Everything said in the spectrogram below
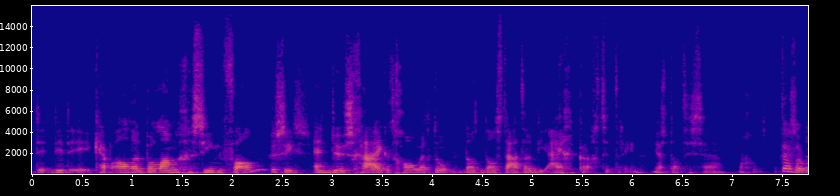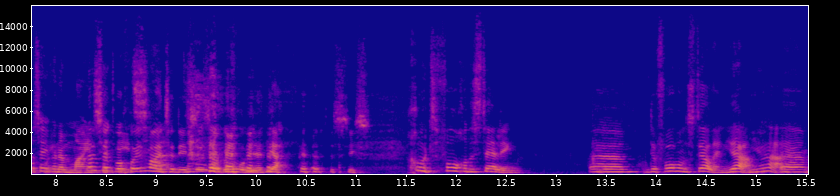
dit, dit, ik heb al het belang gezien van. Precies. En dus ga ik het gewoon weg doen. Dan, dan staat er die eigen kracht zit erin. Ja. Dus dat is, eh, maar goed. Dat is ook Dat een even een Dat is ook wel een mindset goede mindset iets. Dat is ook een goede. Ja, precies. Goed, volgende stelling. Ehm, De volgende stelling, ja. Ja. Ehm,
